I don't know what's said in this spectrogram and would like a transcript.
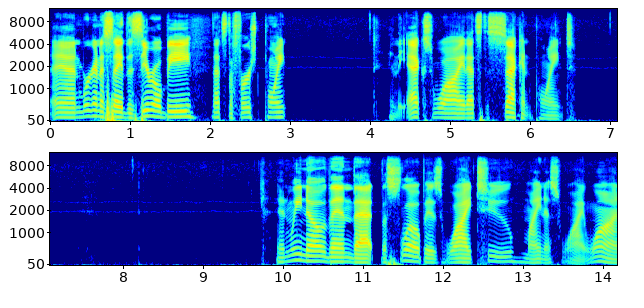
And we're going to say the 0b, that's the first point, and the xy, that's the second point. And we know then that the slope is y2 minus y1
